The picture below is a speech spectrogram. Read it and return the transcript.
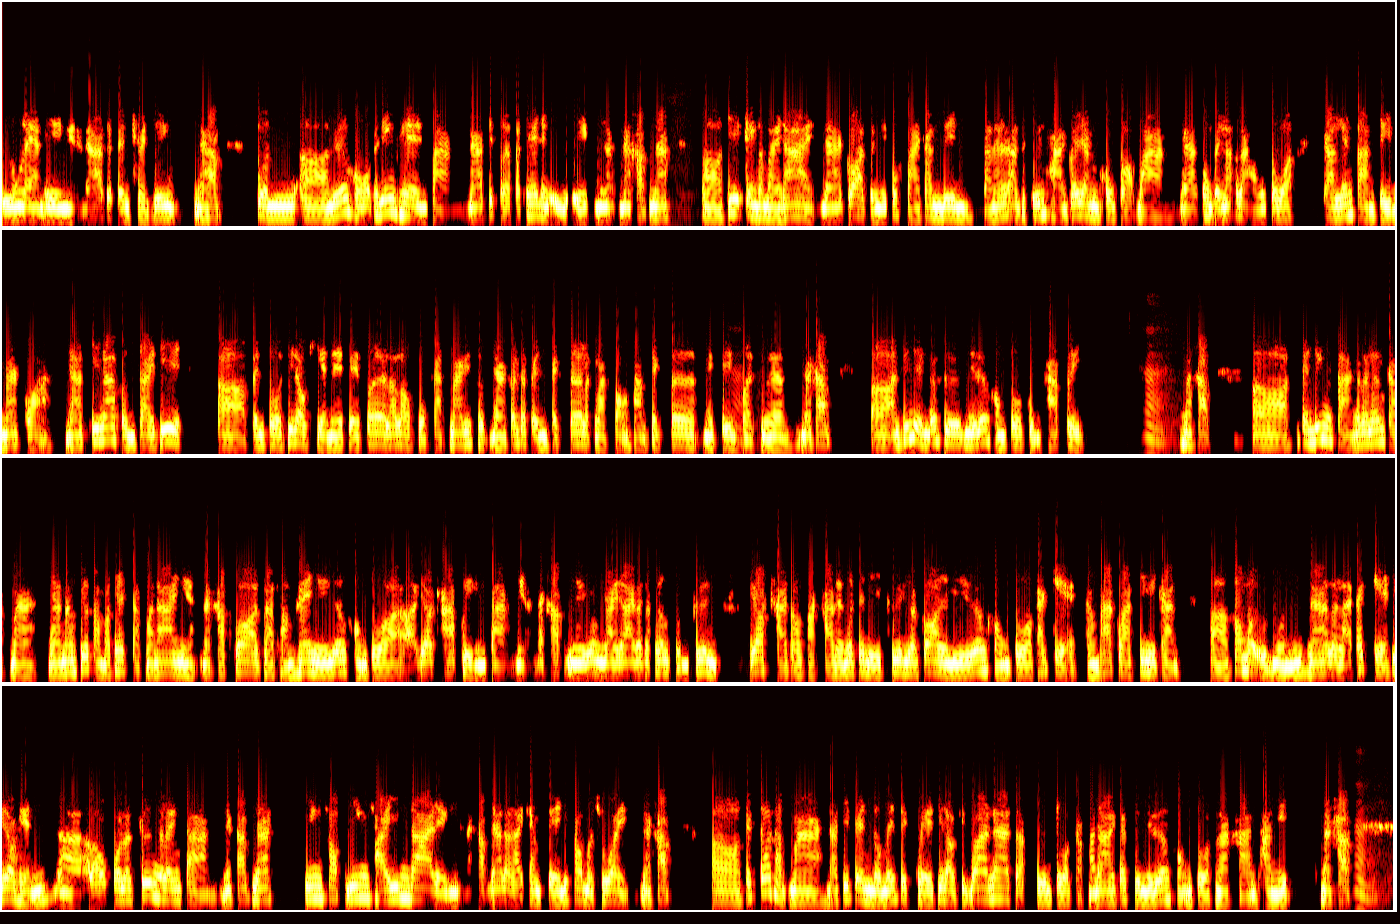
โรงแรมเองเนี่ยนะจะเป็น trading นะครับ ส่วนเรื่องของ opening play ต่างนะที่เปิดประเทศอย่างอื่นอีกเนี่ยนะครับนะที่เก็งกำไรได้นะก็อาจจะมีพวกสายการบิน แต่นั้นอาจจะพื้นฐานก็ยังคงเปราะบางนะคงเป็นลักษณะของตัวการเล่นตามตีมมากกว่านะที่น่าสนใจที่เป็นตัวที่เราเขียนใน paper แล้วเราโฟกัสมากที่สุดนะก็จะเป็น sector หลักๆสองสาม sector ในตีมเปิดเมืองนะครับอันที่หนึ่งก็คือในเรื่องของตัวกลุ่มค้าปลีกนะครับ เอ่อ spending ต่างๆก็จะเริ่มกลับมานะนักเที่ยวต่างประเทศกลับมาได้เนี่ยนะครับก็จะทำให้ในเรื่องของตัวยอดค้าปลีกต่างๆเนี่ยนะครับในเรื่องรายได้ก็จะเพิ่มสูงขึ้น ยอดขายต่อสาขาเดิมก็จะดีขึ้น แล้วก็จะมีเรื่องของตัวแพ็กเกจทางภาครัฐที่มีการเข้ามาอุดหนุนนะหลายๆแพ็กเกจที่เราเห็นเราคนละครึ่งอะไรต่างๆนะครับนะยิ่งช็อปยิ่งใช้ยิ่งได้อะไรอย่างเงี้ยนะครับนะหลายๆแคมเปญที่เข้ามาช่วยนะครับเอ่อ sector ถัดมานะที่เป็น domestic play ที่เราคิดว่าน่าจะฟื้นตัวกลับมาได้ ก็คือในเรื่องของตัวธนาคารพาณิชย์ นะครับ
